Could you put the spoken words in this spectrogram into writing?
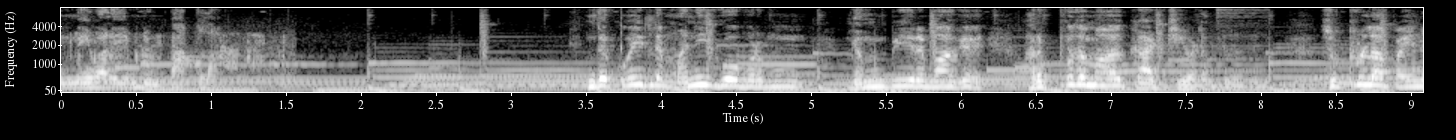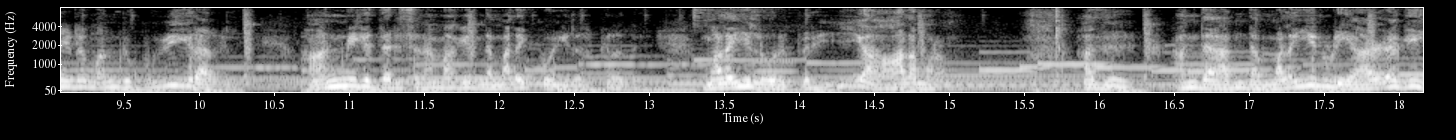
நினைவாலயம் நீங்கள் பார்க்கலாம். இந்த கோயிலில் மணி கோபுரமும் கம்பீரமாக அற்புதமாக காட்சி வழங்குகிறது. சுற்றுலா பயணிகளும் வந்து குவிகிறார்கள். ஆன்மீக தரிசனமாக இந்த மலைக்கோயில் இருக்கிறது. மலையில் ஒரு பெரிய ஆலமரம். அது அந்த அந்த மலையினுடைய அழகை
